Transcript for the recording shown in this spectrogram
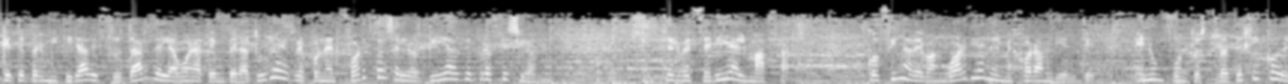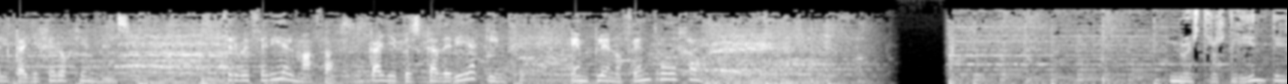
que te permitirá disfrutar de la buena temperatura y reponer fuerzas en los días de procesiones. Cervecería El Mazas. Cocina de vanguardia en el mejor ambiente, en un punto estratégico del callejero jiennense. Cervecería El Mazas, calle Pescadería 15, en pleno centro de Jaén. Nuestros clientes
